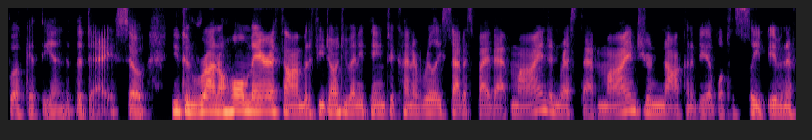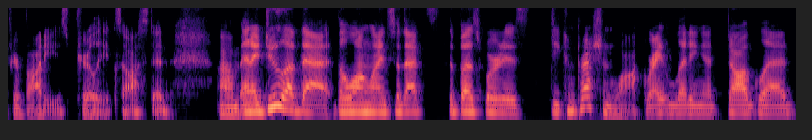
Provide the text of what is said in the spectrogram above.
book at the end of the day. So you could run a whole marathon, but if you don't do anything to kind of really satisfy that mind and rest that mind, you're not going to be able to sleep, even if your body is purely exhausted. Um, and I do love that the long line. So that's the buzzword is decompression walk, right? Letting a dog led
